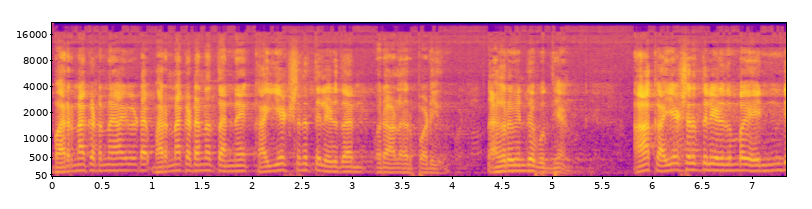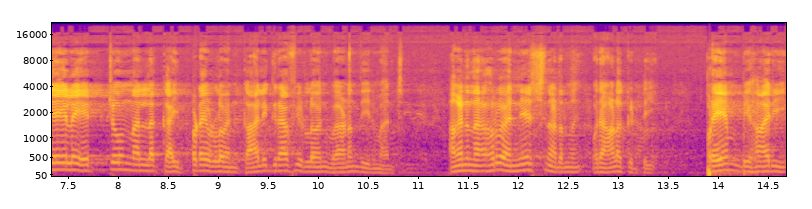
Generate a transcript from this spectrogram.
ഭരണഘടനയുടെ ഭരണഘടന തന്നെ കയ്യക്ഷരത്തിൽ എഴുതാൻ ഒരാൾ ഏർപ്പാട് ചെയ്തു. നെഹ്റുവിന്റെ ബുദ്ധിയാണ്. ആ കൈയക്ഷരത്തിൽ എഴുതുമ്പോൾ ഇന്ത്യയിലെ ഏറ്റവും നല്ല കൈപ്പടയുള്ളവൻ കാലിഗ്രാഫി ഉള്ളവൻ വേണം തീരുമാനിച്ചു. അങ്ങനെ നെഹ്റു അന്വേഷിച്ച് നടന്ന് ഒരാളെ കിട്ടി. പ്രേം ബിഹാരി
